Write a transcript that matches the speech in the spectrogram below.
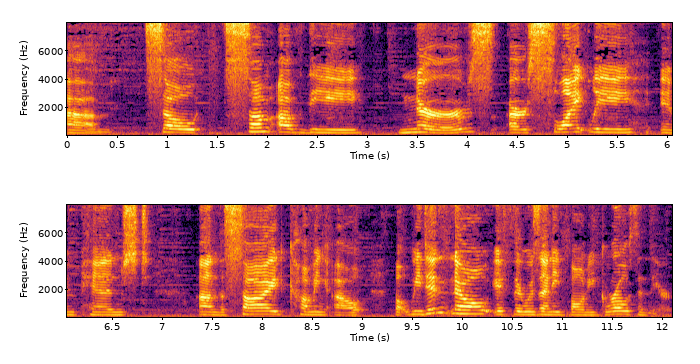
um, so some of the nerves are slightly impinged on the side coming out but we didn't know if there was any bony growth in there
